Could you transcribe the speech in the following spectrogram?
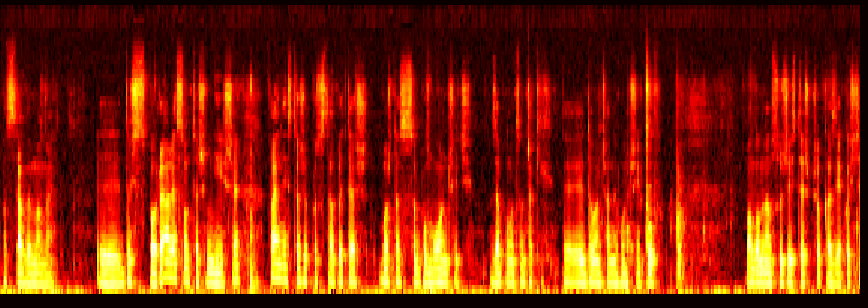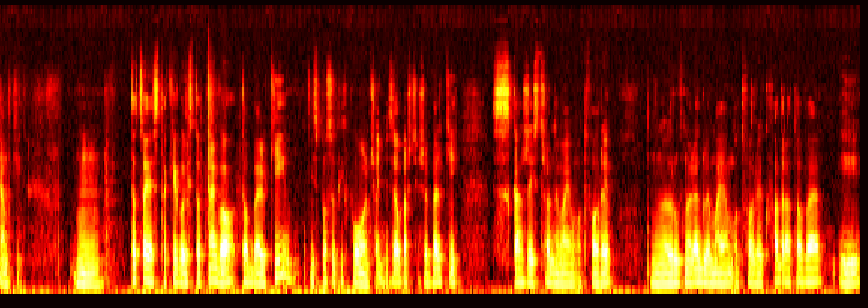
Podstawy mamy y, dość spore, ale są też mniejsze. Fajne jest to, że podstawy też można ze sobą łączyć za pomocą takich y, dołączanych łączników. Mogą nam służyć też przy okazji jako ścianki. Mm, To, co jest takiego istotnego, to belki i sposób ich połączeń. Zobaczcie, że belki z każdej strony mają otwory. Mm, Równolegle mają otwory kwadratowe i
